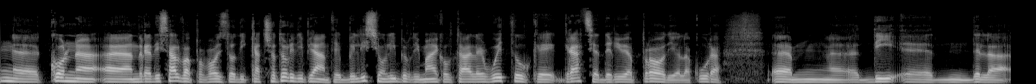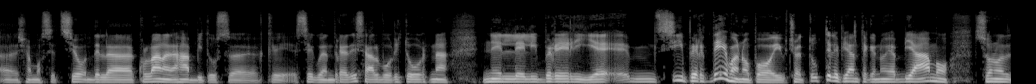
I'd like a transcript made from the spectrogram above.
mm, eh, con eh, Andrea Di Salvo a proposito di Cacciatori di piante, il bellissimo libro di Michael Tyler Whittle che grazie a Derive a Prodi, alla cura ehm, di, eh, della, eh, diciamo, sezione, della collana Habitus eh, che segue Andrea Di Salvo ritorna nelle librerie. Ehm, si perdevano poi, cioè tutte le piante che noi abbiamo sono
